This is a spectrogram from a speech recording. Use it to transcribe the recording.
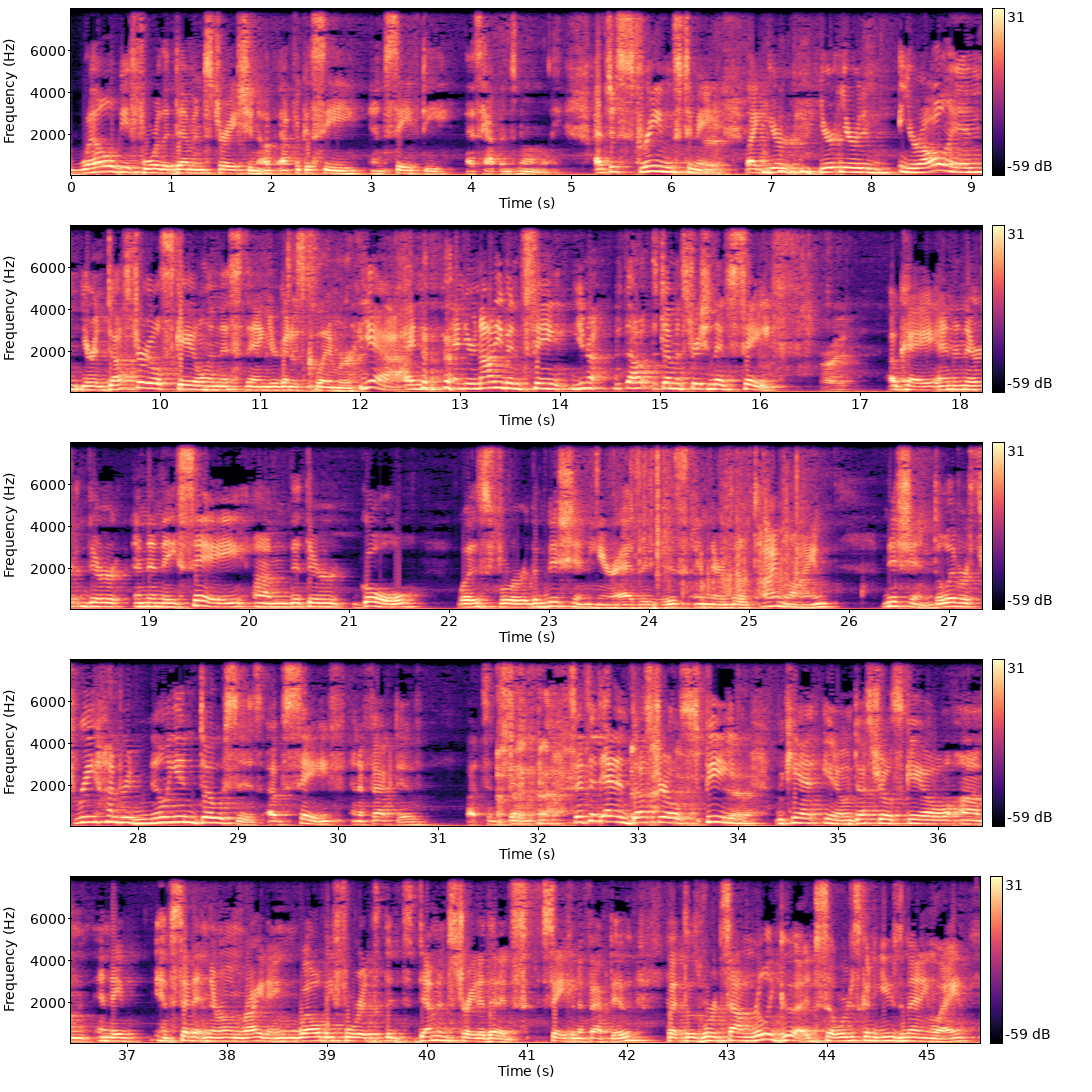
well before the demonstration of efficacy and safety as happens normally. It just screams to me like you're you're you're you're all in. You're industrial scale in this thing. You're going to Disclaimer. yeah, and and you're not even saying you're not without the demonstration that it's safe. all right. Okay, and then they're they're and then they say um, that their goal was for the mission here, as it is in their little timeline. Mission: deliver 300 million doses of safe and effective. But since since it's at industrial speed, Yeah. we can't, you know, industrial scale, um, and they have said it in their own writing well before it's, it's demonstrated that it's safe and effective. But those words sound really good, so we're just going to use them anyway.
